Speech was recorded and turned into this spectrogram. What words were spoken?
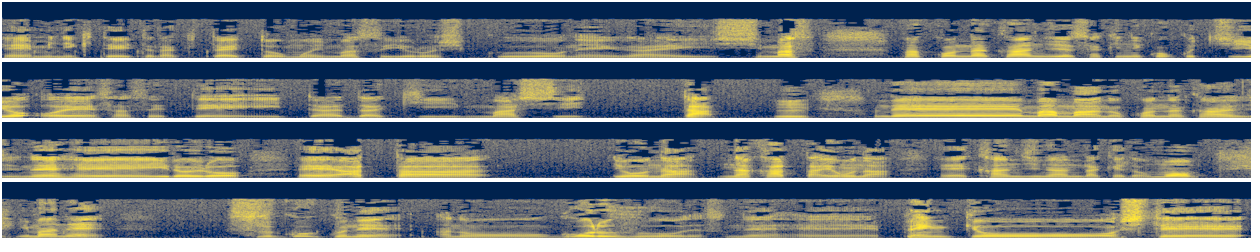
え見に来ていただきたいと思います。よろしくお願いします。まあ、こんな感じで先に告知を、えさせていただきました。うん。で、まあまあ、あの、こんな感じね、えー、いろいろ、えー、あったような、なかったような、えー、感じなんだけども、今ね、すごくね、あのゴルフをですね、えー、勉強して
